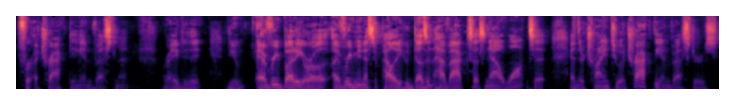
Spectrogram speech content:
for attracting investment right? You know, everybody or every municipality who doesn't have access now wants it, and they're trying to attract the investors.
